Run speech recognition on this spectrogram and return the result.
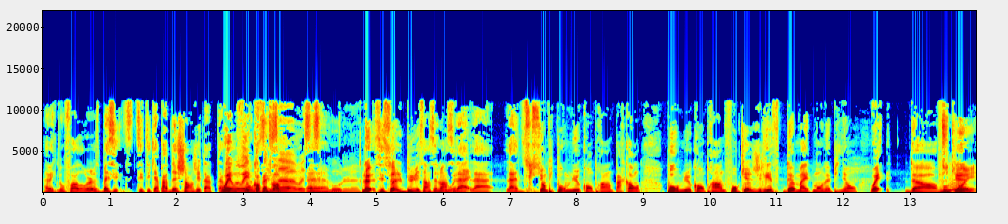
avec nos followers, ben c'est tu es capable de changer ta, ta Oui, oui, position oui, complètement. C'est ça, oui, ça, c'est Euh, cool. c'est ça le but essentiellement, c'est la, la, la discussion puis pour mieux comprendre. Par contre, pour mieux comprendre, faut que je risque de mettre mon opinion Ouais. dehors. Faut que, Oui,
